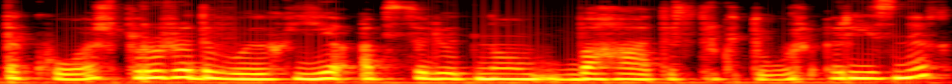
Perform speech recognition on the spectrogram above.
також про родових є абсолютно багато структур різних.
